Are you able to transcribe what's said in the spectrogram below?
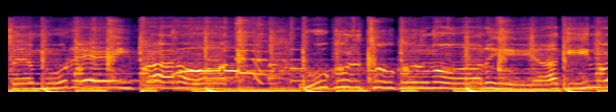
বলিছে মোৰে প্ৰাণত উগুল থুগুল মৰিয়া কিনো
